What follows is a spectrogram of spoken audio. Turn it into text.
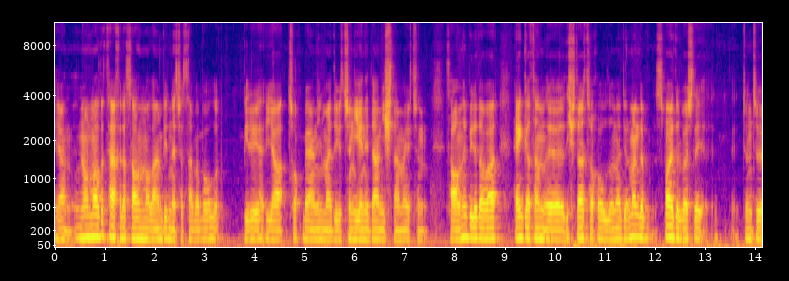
Yəni normalda təxirə salınmaların bir neçə səbəbi olur. Biri ya çox bəyənilmədiyi üçün yenidən işləmək üçün salınır. Biri də var, həqiqətən e, işlər çox olduğuna görə. Mən də Spider-Verse-də çünki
